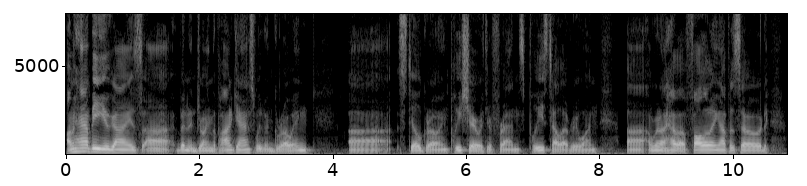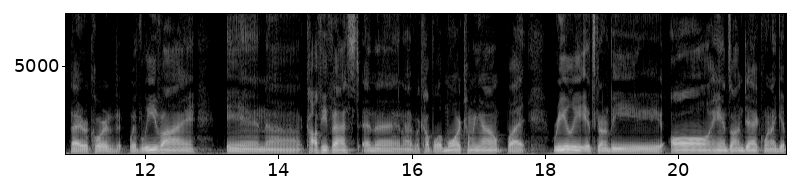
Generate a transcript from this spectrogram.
I'm happy you guys uh, been enjoying the podcast. We've been growing, uh, still growing. Please share with your friends. Please tell everyone. Uh, I'm going to have a following episode that I recorded with Levi in uh, Coffee Fest, and then I have a couple of more coming out. But really, it's going to be all hands on deck when I get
